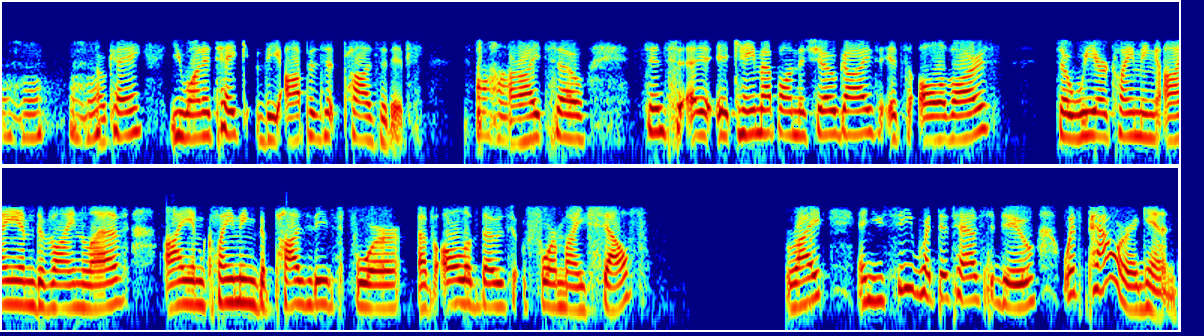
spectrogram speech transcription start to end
Mhm. Mhm. Okay, you want to take the opposite positives. Uh-huh. All right, so since uh, it came up on the show, guys, it's all of ours. So we are claiming I am divine love. I am claiming the positives for of all of those for myself. Right? And you see what this has to do with power again,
